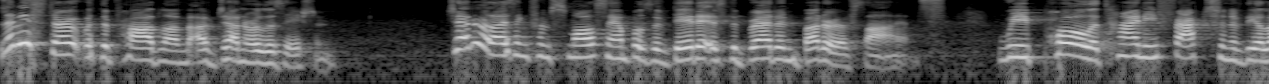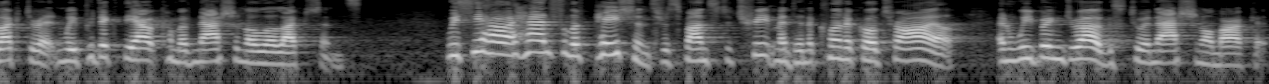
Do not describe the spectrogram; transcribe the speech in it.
Let me start with the problem of generalization. Generalizing from small samples of data is the bread and butter of science. We poll a tiny fraction of the electorate and we predict the outcome of national elections. We see how a handful of patients responds to treatment in a clinical trial, and we bring drugs to a national market.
